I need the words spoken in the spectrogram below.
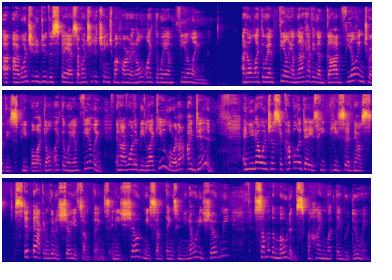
I, I want you to do this fast. I want you to change my heart. I don't like the way I'm feeling. I don't like the way I'm feeling. I'm not having a God feeling toward these people. I don't like the way I'm feeling. And I want to be like you, Lord. I, I did. And you know, in just a couple of days, he, he said, Now step back and I'm going to show you some things. And he showed me some things. And you know what he showed me? Some of the motives behind what they were doing,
